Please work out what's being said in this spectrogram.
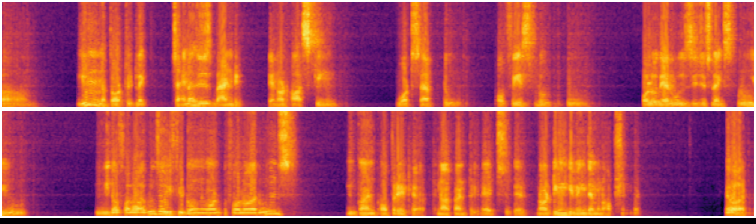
um, even authority like China is just banned it. They're not asking WhatsApp to or Facebook to follow their rules. They just like screw you. You either follow our rules or if you don't want to follow our rules, you can't operate here in our country, right? So they're not even giving them an option. But here,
